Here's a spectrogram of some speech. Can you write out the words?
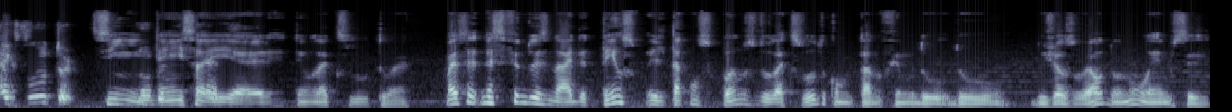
Lex Luthor. Sim, No tem isso aí, é, tem o Lex Luthor, é. Mas nesse filme do Snyder, tem os, ele tá com os panos do Lex Luthor, como tá no filme do, do, do Josueldo? Eu não lembro se.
